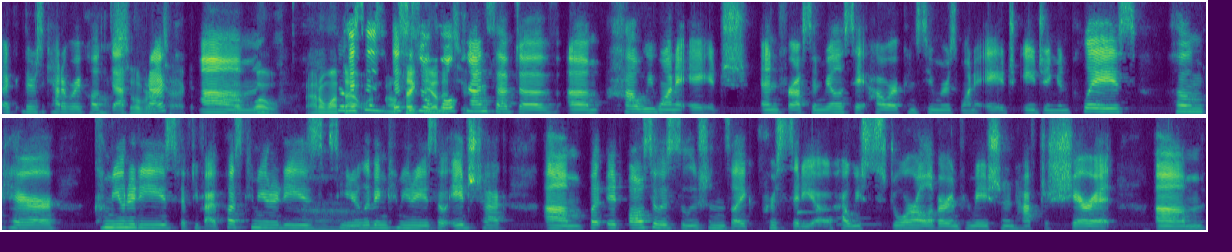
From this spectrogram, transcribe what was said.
a there's a category called oh, death silver tech. tech. Oh, um, oh, whoa. I don't want so that this one. Is, I'll this is a whole two. concept of um, how we want to age, and for us in real estate, how our consumers want to age, aging in place, home care, communities, 55 plus communities, uh. senior living communities. So age tech. Um, but it also is solutions like Prisidio, how we store all of our information and have to share it um,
